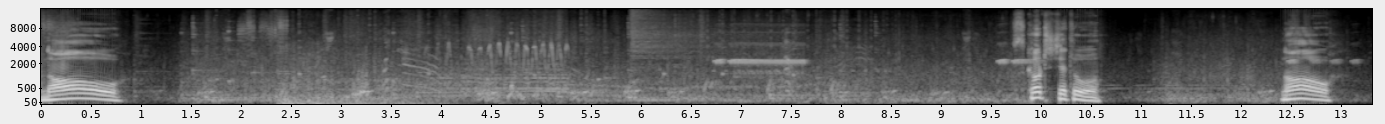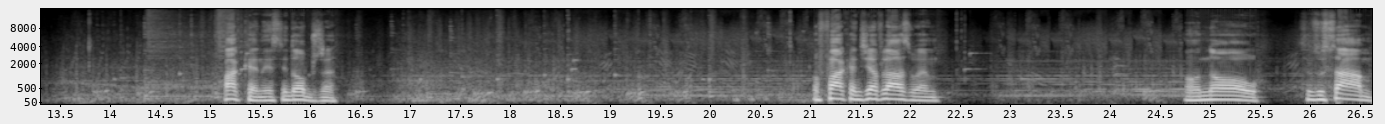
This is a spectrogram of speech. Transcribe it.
No. Skoczcie tu. No. Fucken, jest niedobrze. O fucken, gdzie ja wlazłem? O no. Jestem tu sam.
